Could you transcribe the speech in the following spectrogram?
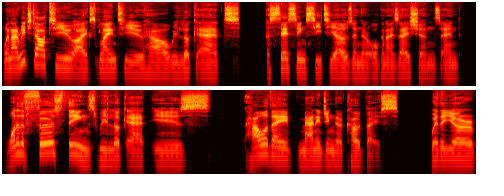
When I reached out to you, I explained to you how we look at assessing CTOs and their organizations. And one of the first things we look at is how are they managing their code base? Whether you're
